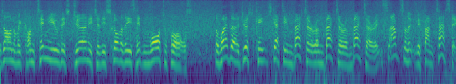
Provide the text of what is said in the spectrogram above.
Goes on and we continue this journey to discover these hidden waterfalls, the weather just keeps getting better and better and better. It's absolutely fantastic.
